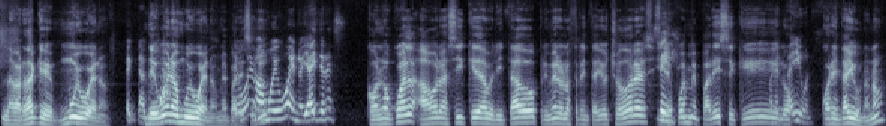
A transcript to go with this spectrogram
La verdad que muy bueno. De bueno a muy bueno, me parece. De bueno a muy bueno, y ahí tenés. Con lo cual, ahora sí queda habilitado primero los 38 dólares y después me parece que 41. los 41, ¿no?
